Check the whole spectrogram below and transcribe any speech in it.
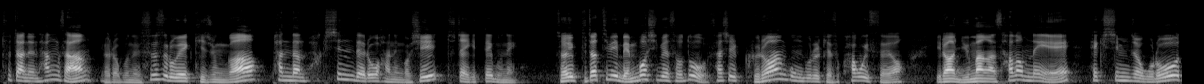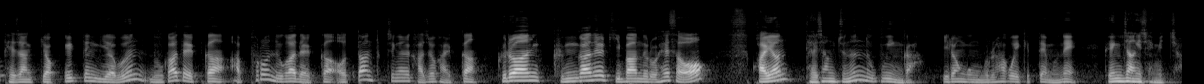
투자는 항상 여러분의 스스로의 기준과 판단 확신대로 하는 것이 투자이기 때문에 저희 부자TV 멤버십에서도 사실 그러한 공부를 계속 하고 있어요. 이러한 유망한 산업 내에 핵심적으로 대장격 1등 기업은 누가 될까? 앞으로 누가 될까? 어떠한 특징을 가져갈까? 그러한 근간을 기반으로 해서 과연 대장주는 누구인가? 이런 공부를 하고 있기 때문에 굉장히 재밌죠.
